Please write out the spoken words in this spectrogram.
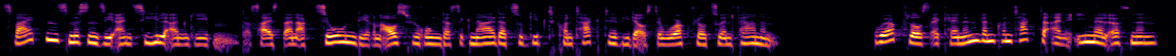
Zweitens müssen Sie ein Ziel angeben, das heißt eine Aktion, deren Ausführung das Signal dazu gibt, Kontakte wieder aus dem Workflow zu entfernen. Workflows erkennen, wenn Kontakte eine E-Mail öffnen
